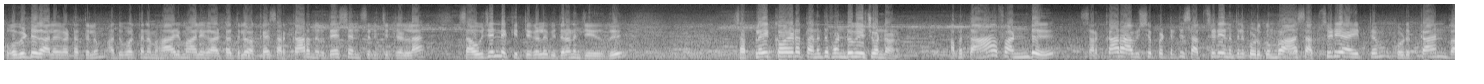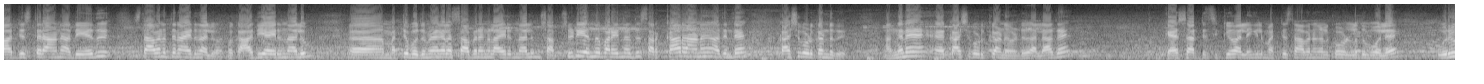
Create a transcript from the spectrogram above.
കോവിഡ് കാലഘട്ടത്തിലും അതുപോലെ തന്നെ മഹാരിമാലി കാലഘട്ടത്തിലും ഒക്കെ സർക്കാർ നിർദ്ദേശം അനുസരിച്ചിട്ടുള്ള സൗജന്യ കിറ്റുകൾ വിതരണം ചെയ്തത് സപ്ലൈകോയുടെ തനത് ഫണ്ട് ഉപയോഗിച്ചുകൊണ്ടാണ്. അപ്പോൾ ആ ഫണ്ട് സർക്കാർ ആവശ്യപ്പെട്ടിട്ട് സബ്സിഡി ഇനത്തിൽ കൊടുക്കുമ്പോൾ ആ സബ്സിഡി ആയിട്ടും കൊടുക്കാൻ ബാധ്യസ്ഥരാണ് അത് ഏത് സ്ഥാപനത്തിനായിരുന്നാലും. ഇപ്പോൾ ഖാദി ആയിരുന്നാലും ആ, മറ്റ് പൊതുമേഖലാ സ്ഥാപനങ്ങളായിരുന്നാലും സബ്സിഡി എന്ന് പറയുന്നത് സർക്കാരാണ് അതിന്റെ കാശ് കൊടുക്കേണ്ടത്. അങ്ങനെ കാശ് കൊടുക്കുകയാണ് വേണ്ടത്. അല്ലാതെ കെ എസ് ആർ ടി സിക്കോ അല്ലെങ്കിൽ മറ്റ് സ്ഥാപനങ്ങൾക്കോ ഉള്ളതുപോലെ ഒരു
